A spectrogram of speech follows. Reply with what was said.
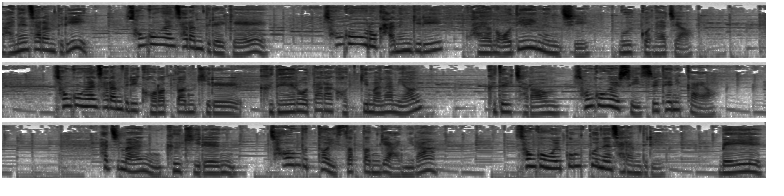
많은 사람들이 성공한 사람들에게 성공으로 가는 길이 과연 어디에 있는지 묻곤 하죠. 성공한 사람들이 걸었던 길을 그대로 따라 걷기만 하면 그들처럼 성공할 수 있을 테니까요. 하지만 그 길은 처음부터 있었던 게 아니라 성공을 꿈꾸는 사람들이 매일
